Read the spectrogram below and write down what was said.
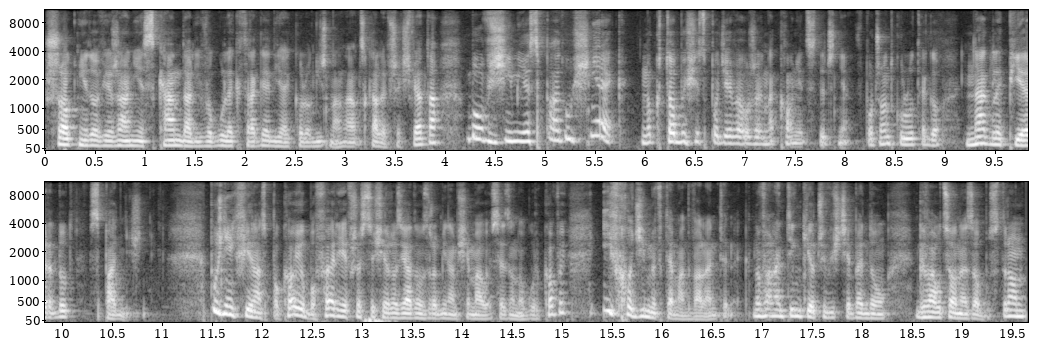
Szok, niedowierzanie, skandal i w ogóle tragedia ekologiczna na skalę wszechświata, bo w zimie spadł śnieg. No kto by się spodziewał, że na koniec stycznia, w początku lutego nagle pierdut spadnie śnieg. Później chwila spokoju, bo ferie, wszyscy się rozjadą, zrobi nam się mały sezon ogórkowy i wchodzimy w temat walentynek. No walentynki oczywiście będą gwałcone z obu stron.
